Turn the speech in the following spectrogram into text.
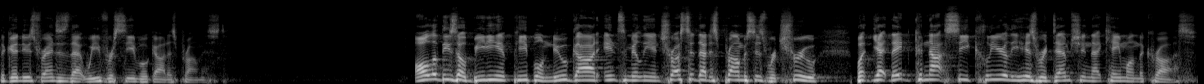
The good news, friends, is that we've received what God has promised. All of these obedient people knew God intimately and trusted that his promises were true, but yet they could not see clearly his redemption that came on the cross.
